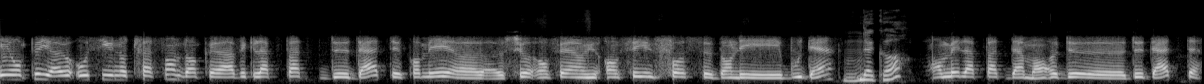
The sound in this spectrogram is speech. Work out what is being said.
Et on peut, il y a aussi une autre façon, donc euh, avec la pâte de date, qu'on met euh, sur, on fait, un- on fait une fosse dans les boudins. D'accord. On met la pâte d'amande, de, de date.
